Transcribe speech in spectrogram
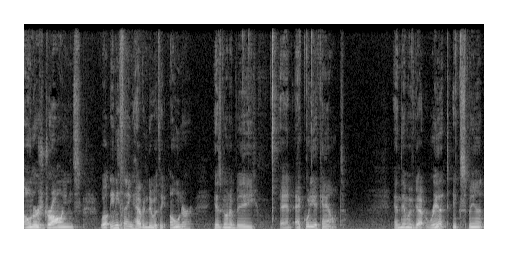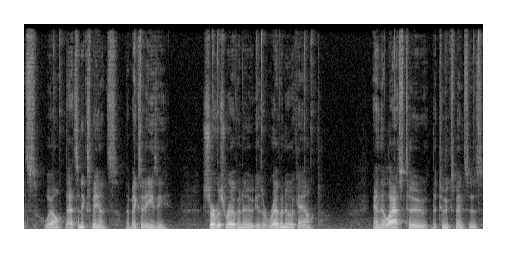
Owner's drawings, well, anything having to do with the owner is going to be an equity account. And then we've got rent expense. Well, that's an expense. That makes it easy. Service revenue is a revenue account. And the last two, the two expenses,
